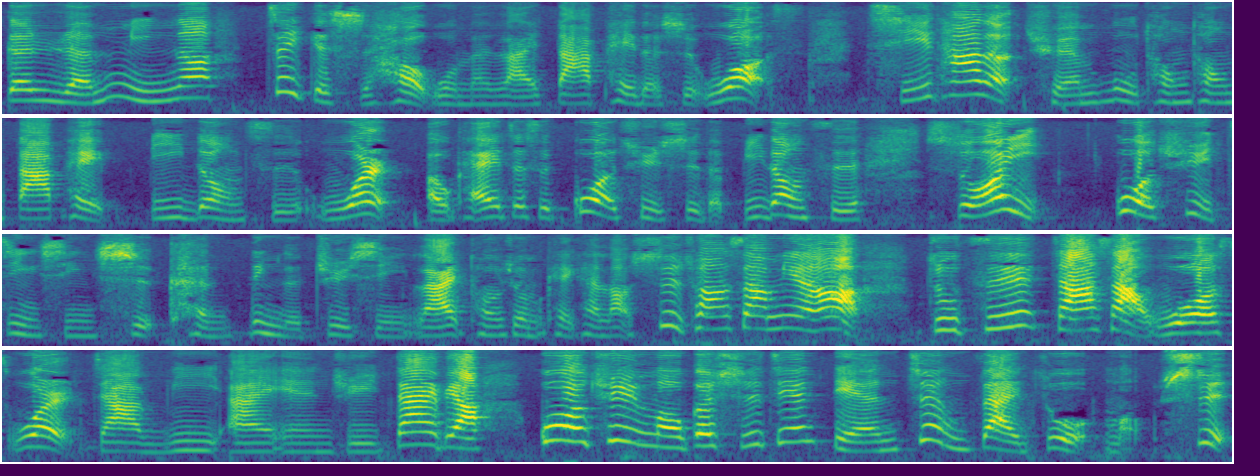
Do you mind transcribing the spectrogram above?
跟人名呢，这个时候我们来搭配的是 was，其他的全部通通搭配 be 动词 were。OK，这是过去式的 be 动词，所以。过去进行式肯定的句型，来，同学们可以看到视窗上面啊，主词加上 was were 加 v i n g，代表过去某个时间点正在做某事。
